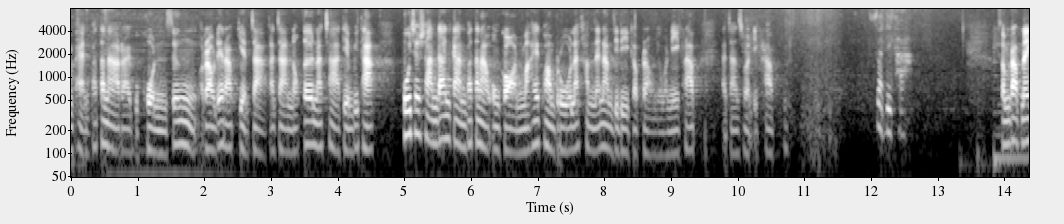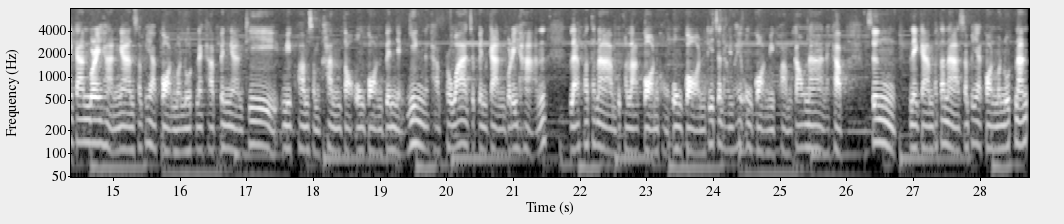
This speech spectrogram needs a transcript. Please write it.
ำแผนพัฒนารายบุคคล ซึ่งเราได้รับเกียรติจากอาจารย์ ดรนัชชาเทียมพิทักษ์ผู้เชี่ยวชาญด้านการพัฒนาองค์กรมาให้ความรู้และคำแนะนำดีๆกับเราในวันนี้ครับ อาจารย์สวัสดีครับ สวัสดีค่ะ สำหรับในการบริหารงานทรัพยากรมนุษย์นะครับเป็นงานที่มีความสำคัญต่อองค์กรเป็นอย่างยิ่งนะครับ เพราะว่าจะเป็นการบริหารและพัฒนาบุคลากรขององค์กร ที่จะทำให้องค์กรมีความก้าวหน้านะครับ ซึ่งในการพัฒนาทรัพยากรมนุษย์นั้น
